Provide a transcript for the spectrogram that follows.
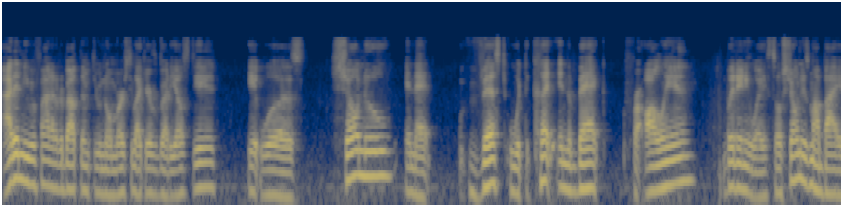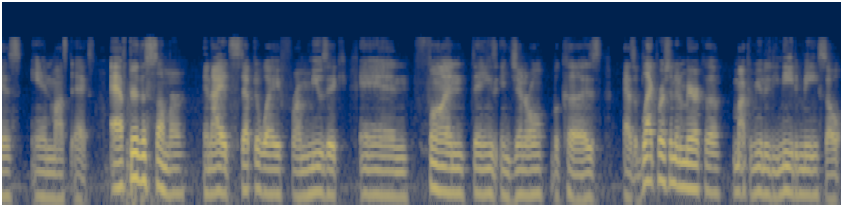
I didn't even find out about them through No Mercy like everybody else did. It was Shownu in that vest with the cut in the back for All In but anyway, so Shownu is my bias in Monsta X. After the summer, and I had stepped away from music and fun things in general because as a black person in America, my community needed me. So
